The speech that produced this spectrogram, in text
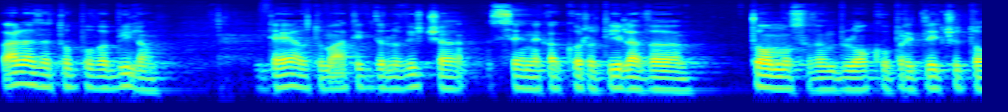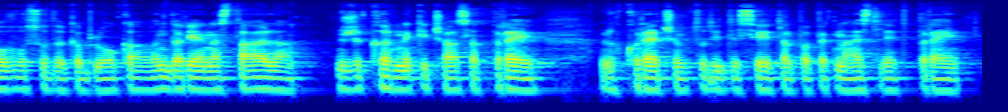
Hvala za to povabilo. Ideja avtomatik delovišča se je nekako rodila v Tomosovem bloku, pri tliču Tomosovega bloka, vendar je nastajala že kar nekaj časa prej, lahko rečem tudi 10 ali pa 15 let prej.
